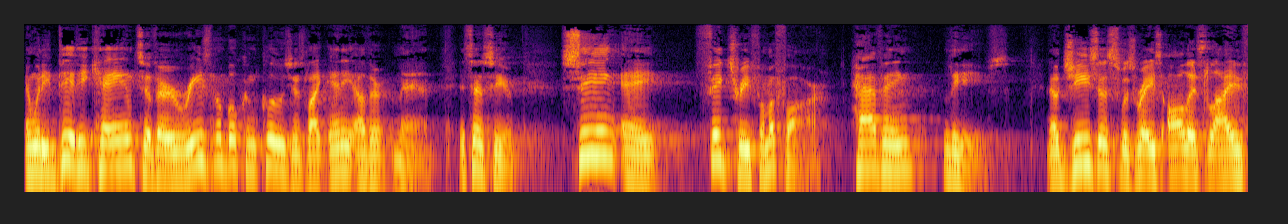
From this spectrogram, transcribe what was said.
and when he did, he came to very reasonable conclusions like any other man. It says here, seeing a fig tree from afar, having leaves. Now, Jesus was raised all his life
